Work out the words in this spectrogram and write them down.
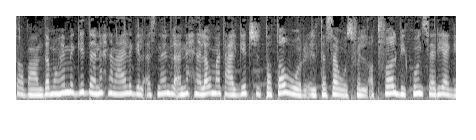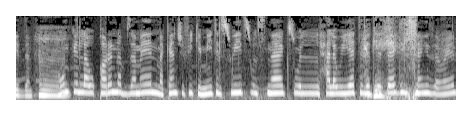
طبعا ده مهم جدا إن إحنا نعالج الأسنان لأن إحنا لو ما تعالجتش تطور التسوس في الأطفال بيكون سريع جدا. مم. ممكن لو قارنا بزمان ما كانش في كمية ال sweets وال snacks والحلويات اللي بتتاكل زي زمان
